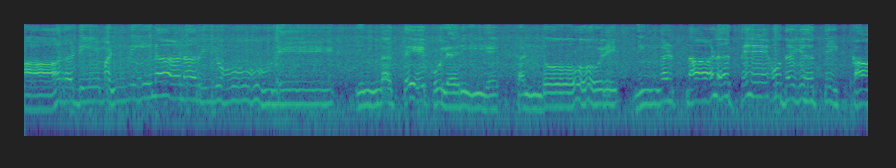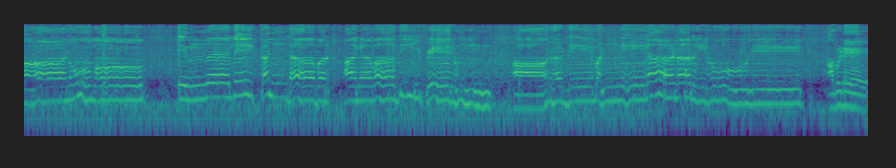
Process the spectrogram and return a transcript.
ആറടി മണ്ണിലാണറിയൂലേ? ഇന്നത്തെ പുലരിയെ കണ്ടോരെ നിങ്ങൾ നാളത്തെ ഉദയത്തെ കാണുമോ? ഇന്നലെ കണ്ടവർ അനവധി പേരും ആറടി മണ്ണിലാണറിയൂലേ? അവിടെ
